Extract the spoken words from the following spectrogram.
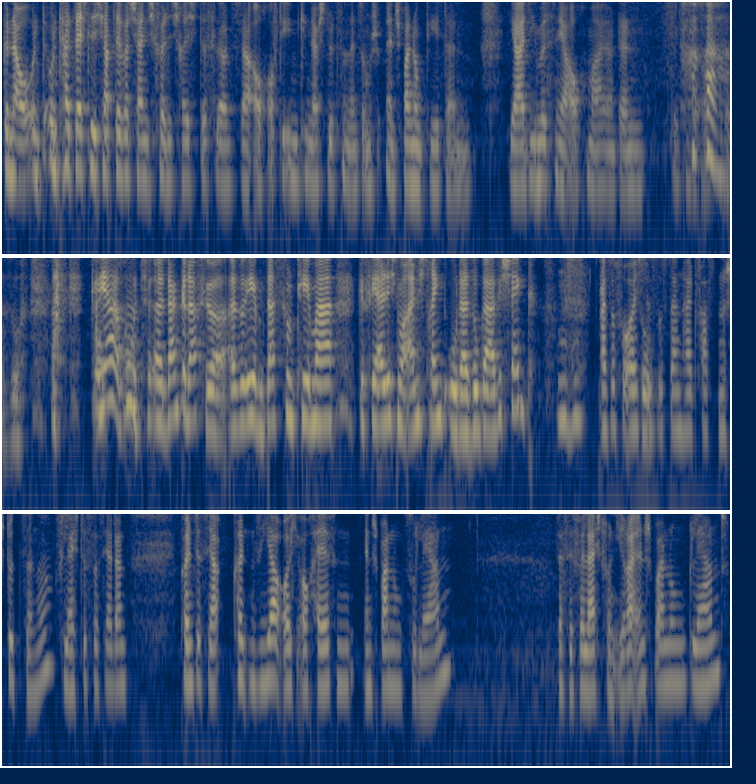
Genau, und, und tatsächlich habt ihr wahrscheinlich völlig recht, dass wir uns da auch auf die Innenkinder stützen, wenn es um Entspannung geht, dann, ja, die müssen ja auch mal und dann dürfen wir auch oder so. Ja, gut, äh, danke dafür. Also eben das zum Thema gefährlich, nur anstrengend oder sogar Geschenk. Mhm. Also für euch so. ist es dann halt fast eine Stütze, ne? Vielleicht ist das ja dann, könnte es ja, könnten sie ja euch auch helfen, Entspannung zu lernen. Dass ihr vielleicht von ihrer Entspannung lernt.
